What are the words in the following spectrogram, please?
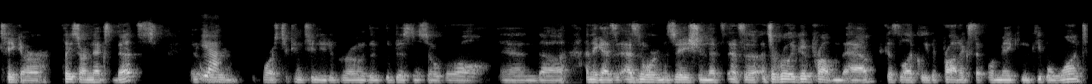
take our place our next bets in yeah. order for us to continue to grow the, the business overall. And uh, I think as, as an organization, that's that's a that's a really good problem to have because luckily the products that we're making people want,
